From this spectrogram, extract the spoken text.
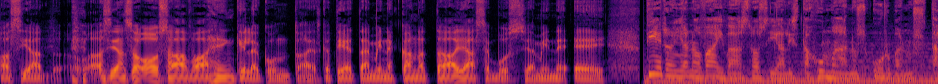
asian, asiansa osaavaa henkilökuntaa, jotka tietää minne kannattaa ajaa se bussi ja minne ei. Tiedonjano vaivaa sosiaalista humanus urbanusta.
